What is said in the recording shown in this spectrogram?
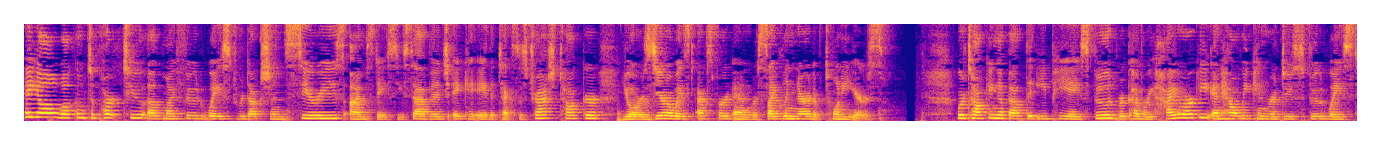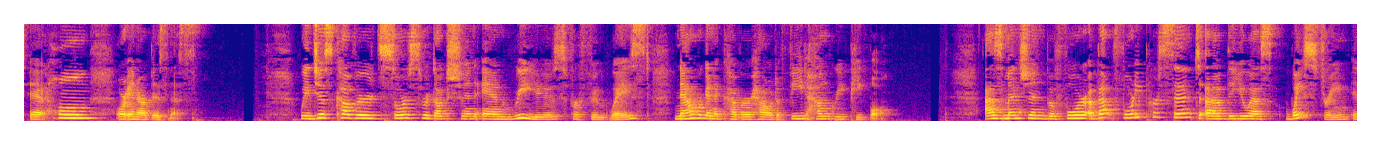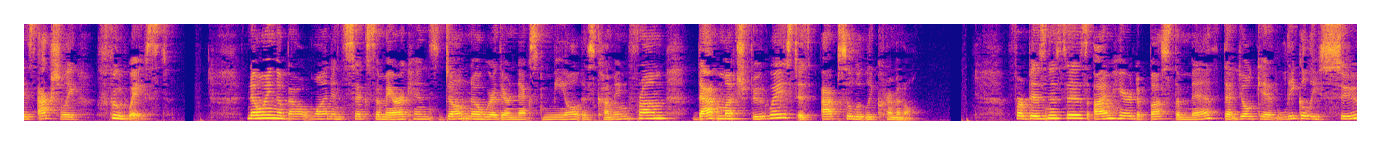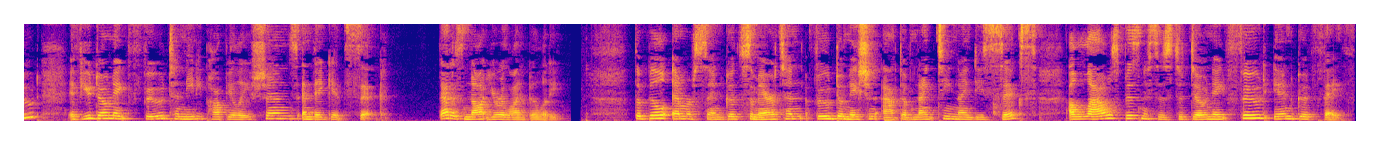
Hey y'all, welcome to part 2 of my food waste reduction series. I'm Stacy Savage, aka the Texas Trash Talker, your zero waste expert and recycling nerd of 20 years. We're talking about the EPA's food recovery hierarchy and how we can reduce food waste at home or in our business. We just covered source reduction and reuse for food waste. Now we're going to cover how to feed hungry people. As mentioned before, about 40% of the US waste stream is actually food waste. Knowing about one in six Americans don't know where their next meal is coming from, that much food waste is absolutely criminal. For businesses, I'm here to bust the myth that you'll get legally sued if you donate food to needy populations and they get sick. That is not your liability. The Bill Emerson Good Samaritan Food Donation Act of 1996 allows businesses to donate food in good faith.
